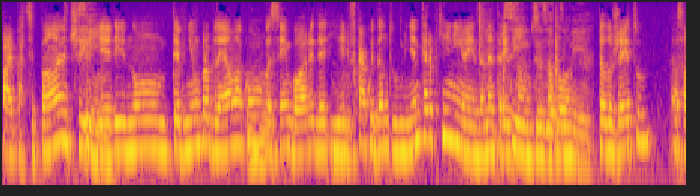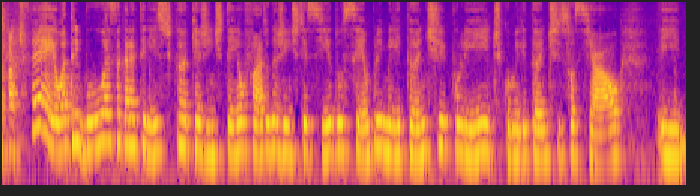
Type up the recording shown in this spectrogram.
pai participante Sim. Uhum. e ele não teve nenhum problema com você ir embora e, e ele ficar cuidando do menino que era pequenininho ainda, né? Três Sim, anos. você três anos e meio. Pelo jeito, essa parte É, eu atribuo essa característica que a gente tem ao fato da gente ter sido sempre militante político, militante social e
